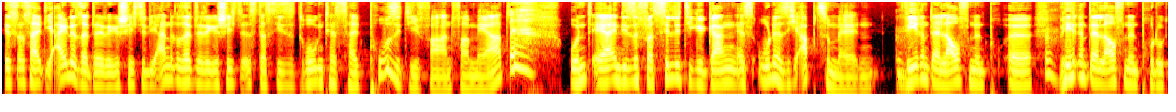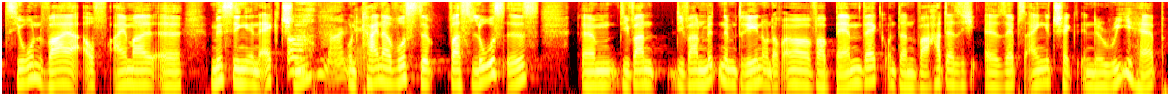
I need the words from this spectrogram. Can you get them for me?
ist das halt die eine Seite der Geschichte. Die andere Seite der Geschichte ist, dass diese Drogentests halt positiv waren, vermehrt. und er in diese Facility gegangen ist, ohne sich abzumelden. Während der laufenden, äh, während der laufenden Produktion war er auf einmal äh, missing in action Oh Mann, und keiner wusste, was los ist. Ähm, die waren, die waren mitten im Drehen und auf einmal war Bam weg und dann war, hat er sich äh, selbst eingecheckt in eine Rehab,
